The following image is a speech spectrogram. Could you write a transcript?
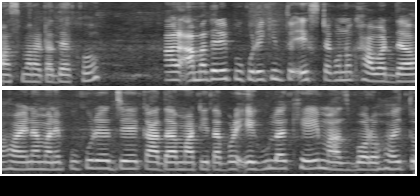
মাছ মারাটা দেখো। আর আমাদের এই পুকুরে কিন্তু এক্সট্রা কোনো খাবার দেওয়া হয় না। মানে পুকুরে যে কাদা মাটি, তারপরে এগুলা খেয়েই মাছ বড় হয়। তো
